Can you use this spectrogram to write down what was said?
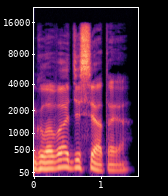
Глава десятая.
